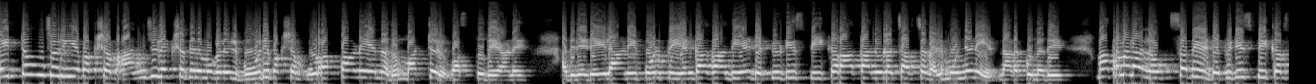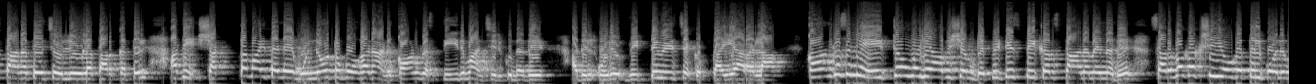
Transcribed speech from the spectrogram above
ഏറ്റവും ചുരുങ്ങിയ പക്ഷം അഞ്ചു ലക്ഷത്തിന് മുകളിൽ ഭൂരിപക്ഷം ഉറപ്പാണ് എന്നതും മറ്റൊരു വസ്തുതയാണ്. അതിനിടയിലാണ് ഇപ്പോൾ പ്രിയങ്ക ഗാന്ധിയെ ഡെപ്യൂട്ടി സ്പീക്കർ ആക്കാനുള്ള ചർച്ചകൾ മുന്നണിയിൽ നടക്കുന്നത്. മാത്രമല്ല ലോക്സഭയിൽ ഡെപ്യൂട്ടി സ്പീക്കർ സ്ഥാനത്തെ ചൊല്ലിയുള്ള തർക്കത്തിൽ അതിശക്തമായി തന്നെ മുന്നോട്ടു പോകാനാണ് കോൺഗ്രസ് തീരുമാനിച്ചിരിക്കുന്നത്. അതിൽ ഒരു വിട്ടുവീഴ്ചക്കും തയ്യാറല്ല. കോൺഗ്രസിന്റെ ഏറ്റവും വലിയ ആവശ്യം ഡെപ്യൂട്ടി സ്പീക്കർ സ്ഥാനം എന്നത് സർവകക്ഷി യോഗത്തിൽ പോലും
